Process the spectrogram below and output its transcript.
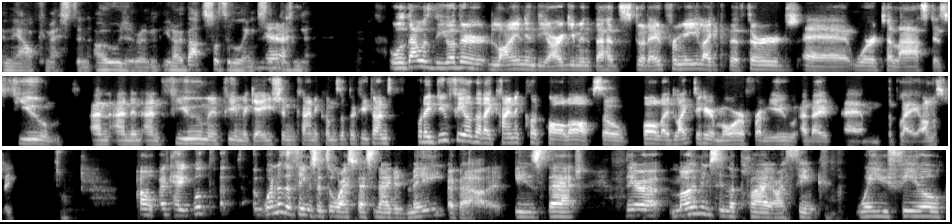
in the alchemist and odor and you know that sort of links yeah. in, isn't it? Well, that was the other line in the argument that had stood out for me. Like the third uh, word to last is fume, and and and fume and fumigation kind of comes up a few times. But I do feel that I kind of cut Paul off. So, Paul, I'd like to hear more from you about um, the play, honestly. Oh, okay. Well, one of the things that's always fascinated me about it is that there are moments in the play, I think, where you feel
